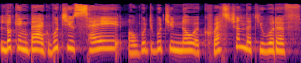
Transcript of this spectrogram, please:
looking back, would you say, or would would you know a question that you would have,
